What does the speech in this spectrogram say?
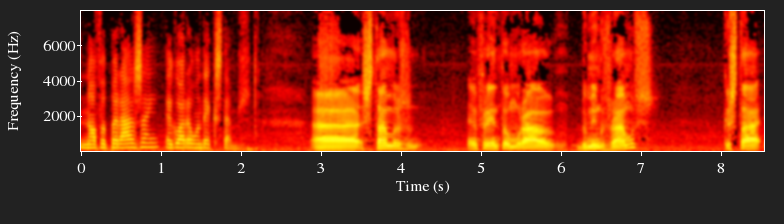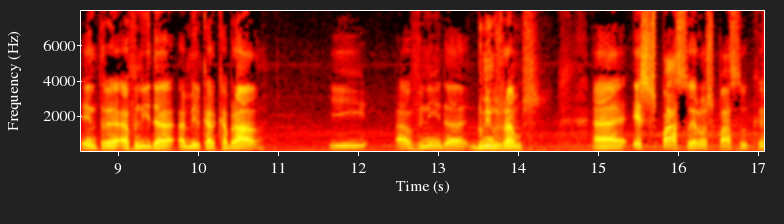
nova paragem, agora onde é que estamos? Uh, estamos em frente ao mural Domingos Ramos, que está entre a Avenida Amílcar Cabral e a Avenida Domingos Ramos. Uh, este espaço era um espaço que,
